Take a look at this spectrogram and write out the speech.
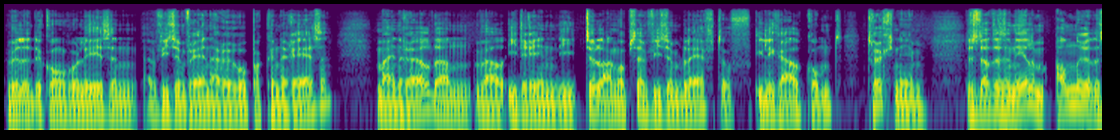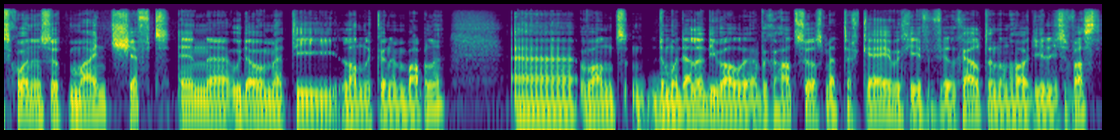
willen de Congolezen visumvrij naar Europa kunnen reizen, maar in ruil dan wel iedereen die te lang op zijn visum blijft of illegaal komt, terugnemen. Dus dat is een hele andere, dat is gewoon een soort mindshift in uh, hoe dat we met die landen kunnen babbelen. Uh, want de modellen die we al hebben gehad, zoals met Turkije, we geven veel geld en dan houden jullie ze vast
